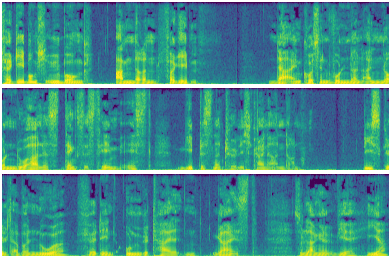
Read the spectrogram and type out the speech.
Vergebungsübung anderen vergeben. Da ein Kurs in Wundern ein non-duales Denksystem ist, gibt es natürlich keine anderen. Dies gilt aber nur für den ungeteilten Geist. Solange wir hier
